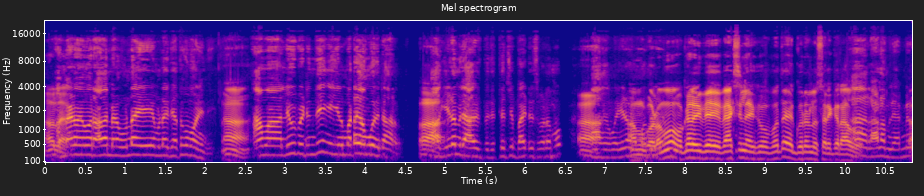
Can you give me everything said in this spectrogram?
ఆ మేడం ఏమో రాధా మేడం ఉన్నాయి ఉన్నాయి ఎత్తుకోమనింది ఆ, ఆమె లీవ్ పెట్టింది ఈయన మట్టగా అమ్ముకు తెచ్చి బయట తీసుకోవడము. అమ్ముకోవడము. వ్యాక్సిన్ లేకపోతే గొర్రెలు సరిగ్గా రావు. రావడం లేదు. మీరు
